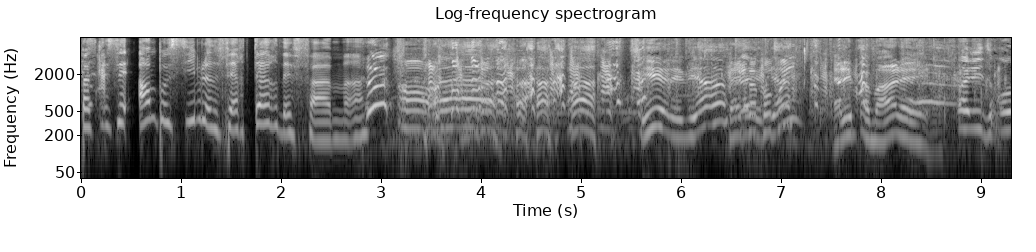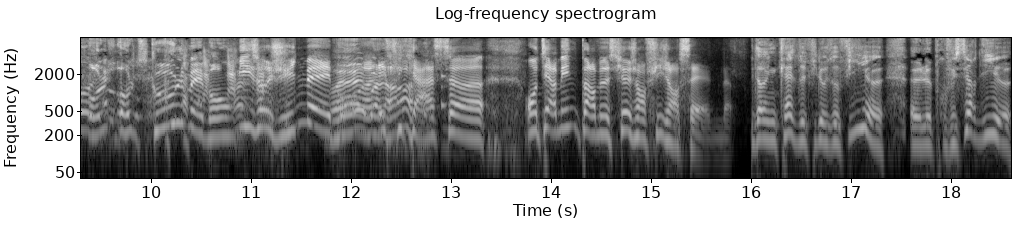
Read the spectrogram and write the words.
Parce que c'est impossible de faire Terre des femmes. Si, elle est bien. T'avais pas compris Elle est pas mal, elle est Elle est drôle. old, old school, mais bon. Misogyne, mais bon, Ouais, euh, voilà. efficace. Euh, on termine par Monsieur Jean-Philippe Janssen. Dans une classe de philosophie, euh, euh, le professeur dit euh,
